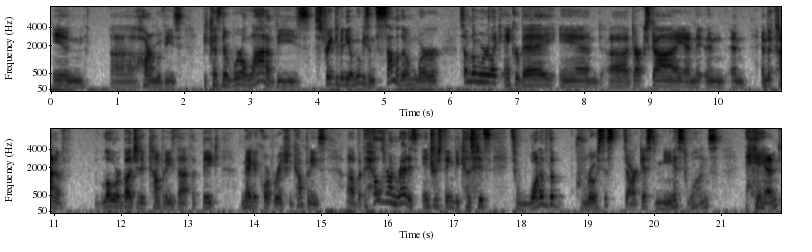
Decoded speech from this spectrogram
in uh, horror movies because there were a lot of these straight to video movies, and some of them were some of them were like Anchor Bay and uh, Dark Sky and and and and the kind of lower budgeted companies, not the big mega corporation companies. Uh, but the Hills Run Red is interesting because it's it's one of the grossest, darkest, meanest ones, and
